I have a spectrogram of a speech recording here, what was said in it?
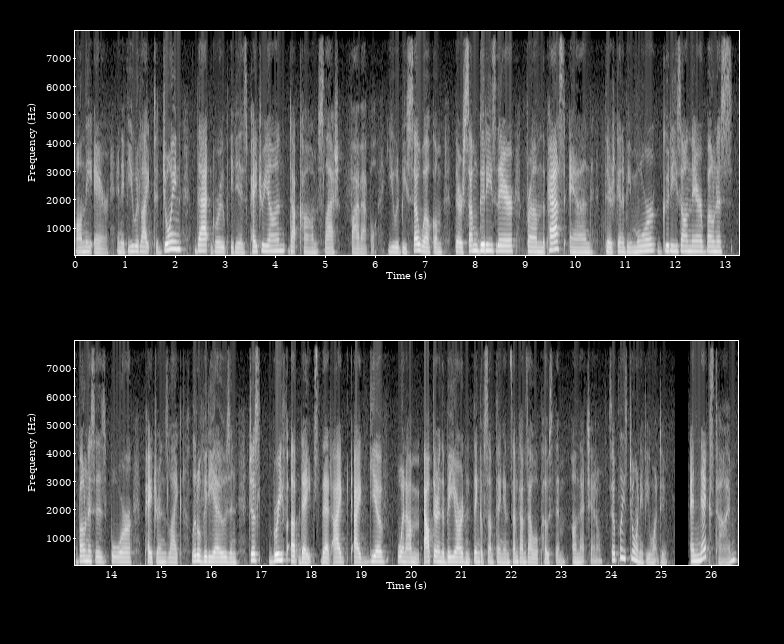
on the air. And if you would like to join that group, it is patreon.com slash fiveapple. You would be so welcome. There's some goodies there from the past and there's going to be more goodies on there, bonus bonuses for patrons like little videos and just brief updates that I I give when I'm out there in the bee yard and think of something, and sometimes I will post them on that channel. So please join if you want to. And next time,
